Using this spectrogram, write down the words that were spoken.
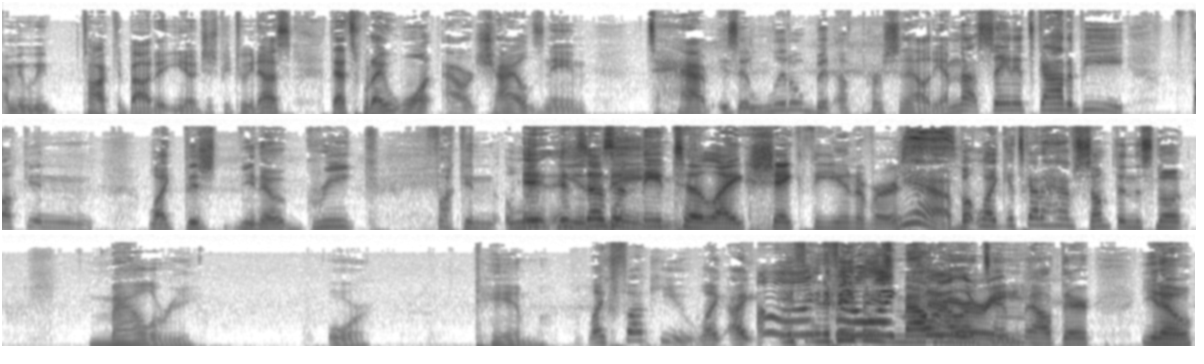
I mean we talked about it, you know, just between us. That's what I want our child's name to have is a little bit of personality. I'm not saying it's got to be fucking like this, you know, Greek fucking It, it doesn't name. need to like shake the universe. Yeah, but like it's got to have something that's not Mallory or Tim. Like fuck you. Like I Oh, if I and if anybody's like Mallory, or Mallory. Tim out there, you know,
